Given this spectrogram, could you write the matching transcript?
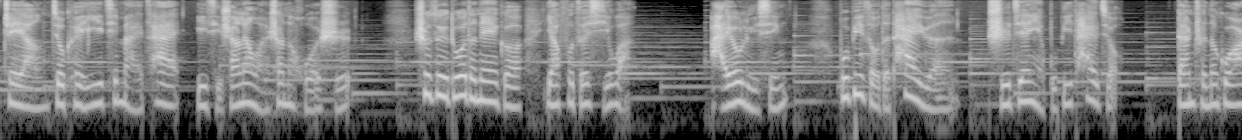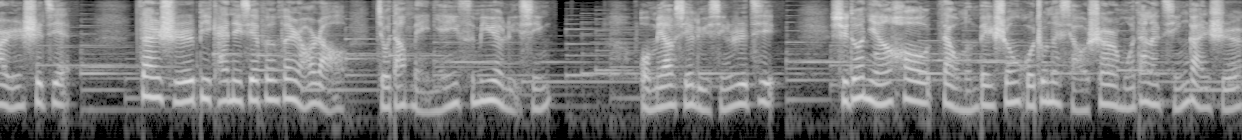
这样就可以一起买菜，一起商量晚上的伙食。事最多的那个要负责洗碗。还有旅行，不必走得太远，时间也不必太久，单纯的过二人世界。暂时避开那些纷纷扰扰，就当每年一次蜜月旅行。我们要写旅行日记，许多年后，在我们被生活中的小事儿磨淡了情感时，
